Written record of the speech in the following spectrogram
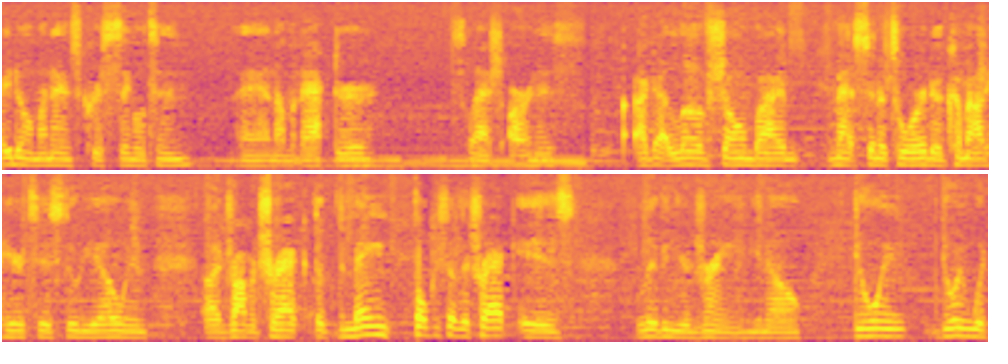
How you doing? My name is Chris Singleton, and I'm an actor slash artist. I got love shown by Matt Senator to come out here to his studio and uh, drop a track. The, the main focus of the track is living your dream. You know, doing doing what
